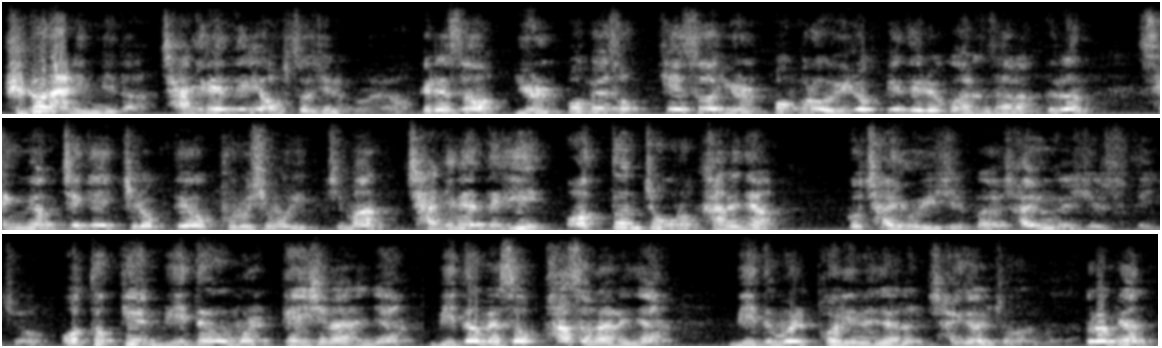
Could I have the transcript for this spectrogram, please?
그건 아닙니다. 자기네들이 없어지는 거예요. 그래서 율법에 속해서 율법으로 의롭게 되려고 하는 사람들은 생명책에 기록되어 부르심을 입지만 자기네들이 어떤 쪽으로 가느냐 그 자유의지일까요? 자유의지일 수도 있죠. 어떻게 믿음을 배신하느냐, 믿음에서 파선하느냐, 믿음을 버리느냐는 자기가 결정하는 거다. 그러면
